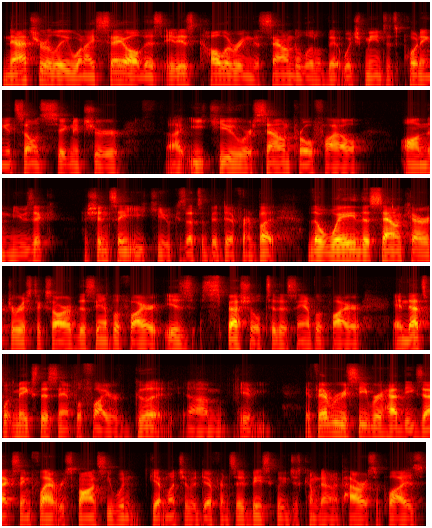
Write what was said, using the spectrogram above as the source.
Naturally, when I say all this, it is coloring the sound a little bit, which means it's putting its own signature uh, EQ or sound profile on the music. I shouldn't say EQ because that's a bit different, but the way the sound characteristics are of this amplifier is special to this amplifier. And that's what makes this amplifier good. Um, if, if every receiver had the exact same flat response, you wouldn't get much of a difference. It'd basically just come down to power supplies,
